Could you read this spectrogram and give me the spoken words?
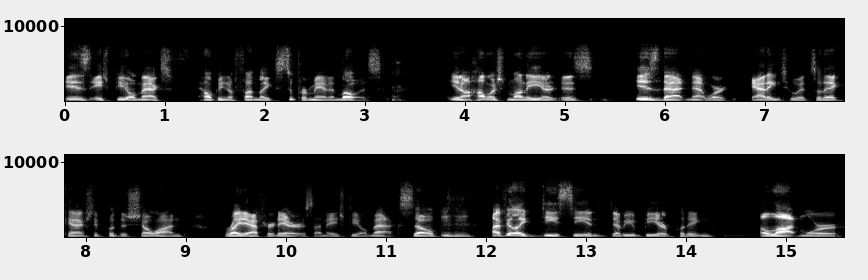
is HBO Max helping to fund like Superman and Lois? You know, how much money are- is is that network adding to it so they can actually put the show on right after it airs on HBO Max. So hmm I feel like DC and WB are putting a lot more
